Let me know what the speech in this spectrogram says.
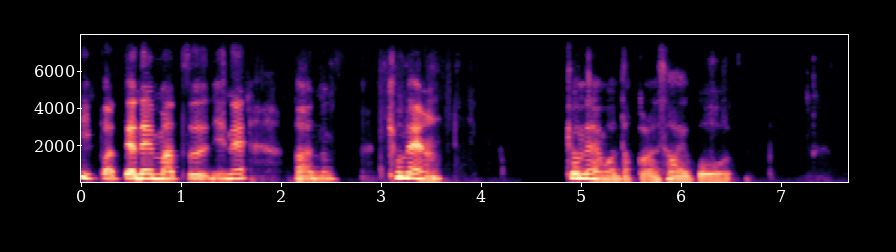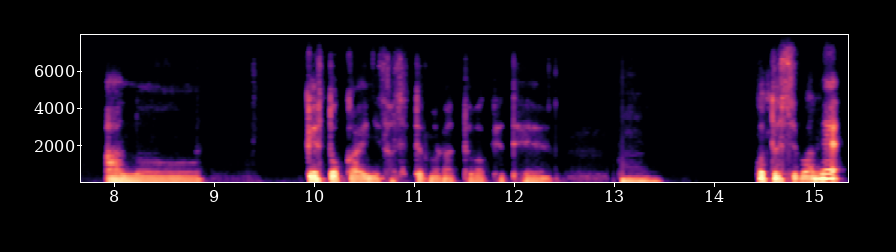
引っ張って、年末にね、あの、去年、去年はだから最後、あの、ゲスト会にさせてもらったわけで、うん。今年はね、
